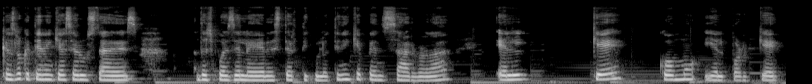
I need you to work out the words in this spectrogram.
¿qué es lo que tienen que hacer ustedes después de leer este artículo? Tienen que pensar, ¿verdad? El qué, cómo y el por qué.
